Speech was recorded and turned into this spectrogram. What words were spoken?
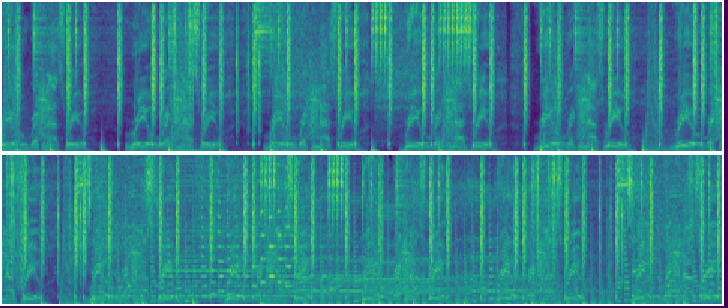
Real, recognize real. Real, recognize real. Real, recognize real. Real, recognize real. Real, recognize real. Real, recognize real. Real, recognize real. Real, recognize real. Real, recognize real. Real, recognize real. Real, recognize real.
